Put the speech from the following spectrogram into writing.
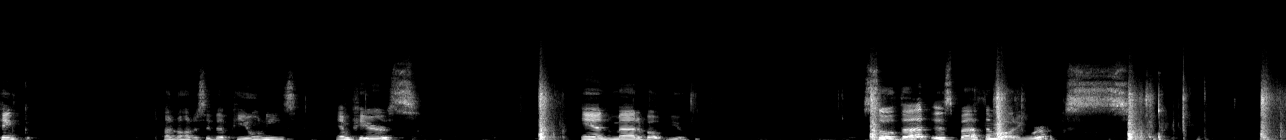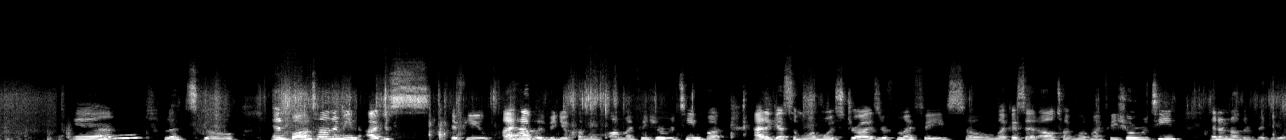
pink, I don't know how to say that, peonies and pears, and Mad About You. So that is Bath and Body Works. And let's go. And Bonton, I mean, I just, if you, I have a video coming on my facial routine, but I had to get some more moisturizer for my face. So, like I said, I'll talk about my facial routine in another video.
